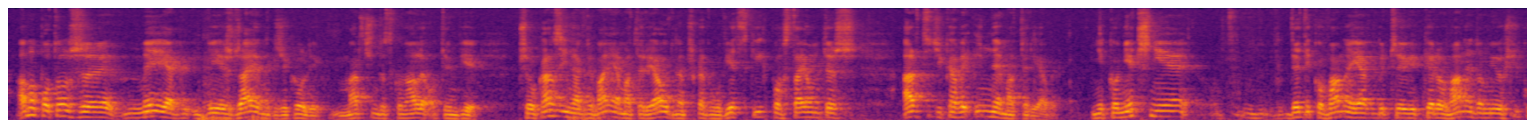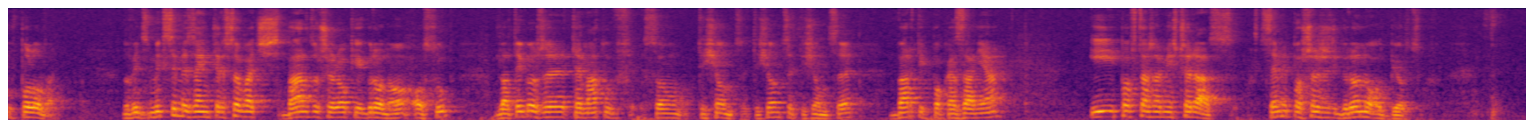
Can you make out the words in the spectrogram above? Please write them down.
Ano po to, że my jak wyjeżdżając gdziekolwiek, Marcin doskonale o tym wie, przy okazji nagrywania materiałów, na przykład łowieckich, powstają też arcyciekawe inne materiały. Niekoniecznie dedykowane jakby, czy kierowane do miłośników polowań. No więc my chcemy zainteresować bardzo szerokie grono osób, dlatego że tematów są tysiące, tysiące, tysiące, wartych pokazania i powtarzam jeszcze raz, chcemy poszerzyć grono odbiorców.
